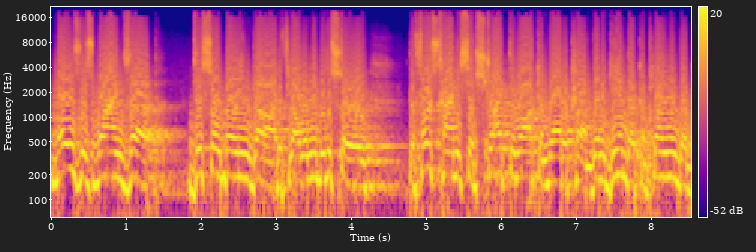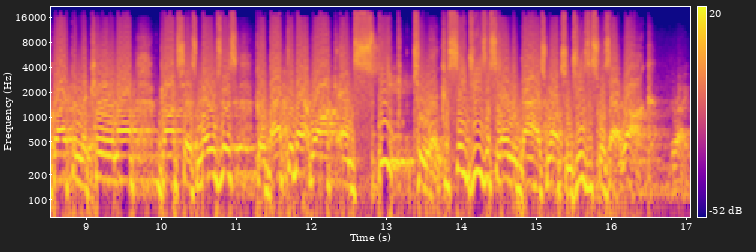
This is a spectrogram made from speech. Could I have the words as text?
Moses winds up disobeying God. If y'all remember the story, the first time he said, strike the rock and water come. Then again, they're complaining, they're griping, they're carrying on. God says, Moses, go back to that rock and speak to it. Because see, Jesus only dies once, and Jesus was that rock. Right.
